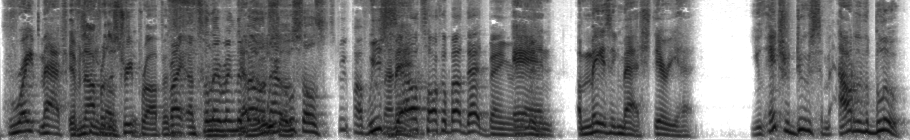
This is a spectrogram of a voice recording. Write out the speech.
great match. if not for the Street two. Profits, Right, until they ring the Yeah, bell the that Usos. Usos Street Profits. we match. shall talk about that banger. in a and amazing match Theory had. You introduce him out of the blue.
